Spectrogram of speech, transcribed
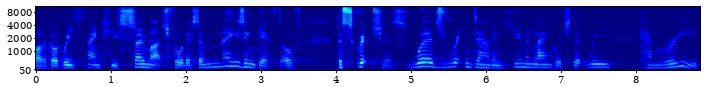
Father God, we thank you so much for this amazing gift of the scriptures, words written down in human language that we can read,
